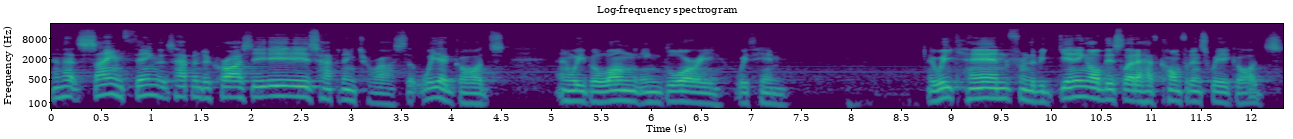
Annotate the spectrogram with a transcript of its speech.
And that same thing that's happened to Christ is happening to us, that we are God's and we belong in glory with him. And we can, from the beginning of this letter, have confidence we are God's.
